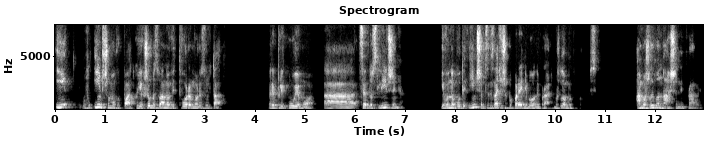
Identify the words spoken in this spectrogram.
І в іншому випадку, якщо ми з вами відтворимо результат, реплікуємо а, це дослідження, і воно буде іншим, це не значить, що попереднє було неправильно. Можливо, ми помилилися. А можливо, наше неправильно.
